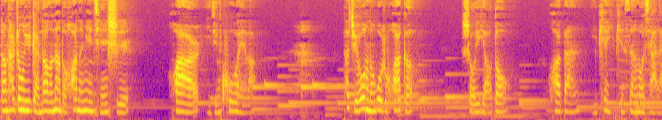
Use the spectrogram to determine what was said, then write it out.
当他终于赶到了那朵花的面前时，花儿已经枯萎了。他绝望地握住花梗，手一摇动，花瓣一片一片散落下来。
